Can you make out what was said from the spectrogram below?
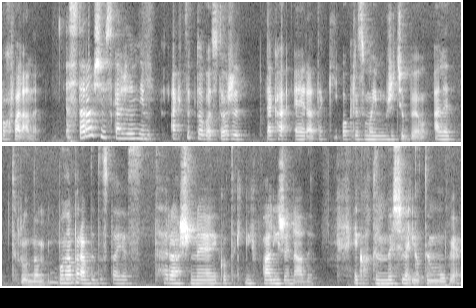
pochwalane. Staram się z każdym dniem akceptować to, że taka era, taki okres w moim życiu był, ale trudno, bo naprawdę dostaję strasznego takiej fali żenady, jak o tym myślę i o tym mówię.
